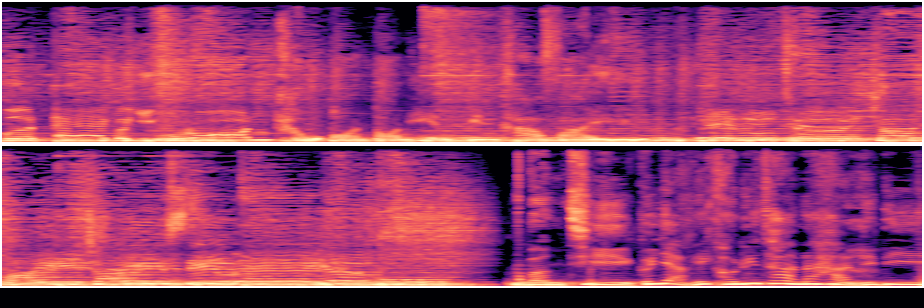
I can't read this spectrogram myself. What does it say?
เปิดแอร์ก็ยิ่งร้อนเขาอ่อนตอนเห็นบินค่าไฟเย็นเถิดชาวไทยใช้สีเบเยอร์คูบางทีก็อยากให้เขาได้ทานอาหารดี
